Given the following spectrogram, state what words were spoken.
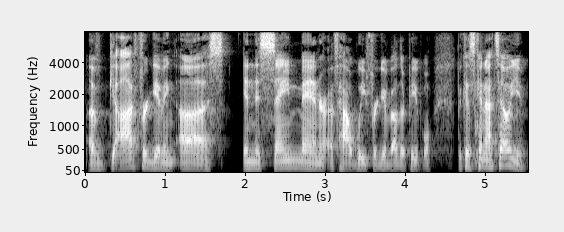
of God forgiving us in the same manner of how we forgive other people. Because can I tell you,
